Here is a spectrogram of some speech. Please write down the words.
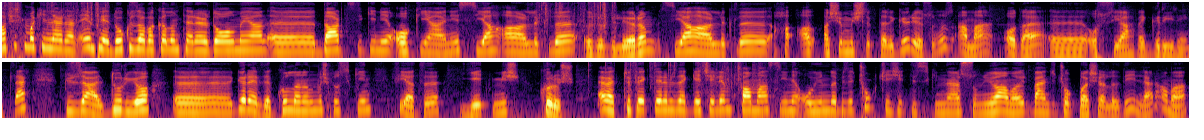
Hafif makinelerden MP9'a bakalım. Terörde olmayan e, dart skin'i ok yani siyah ağırlıklı özür diliyorum. Siyah ağırlıklı aşınmışlıkları görüyorsunuz ama o da e, o siyah ve gri renkler güzel duruyor. E, görevde kullanılmış bu skin fiyatı 70 kuruş. Evet tüfeklerimize geçelim. FAMAS yine oyunda bize çok çeşitli skinler sunuyor ama bence çok başarılı değiller ama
